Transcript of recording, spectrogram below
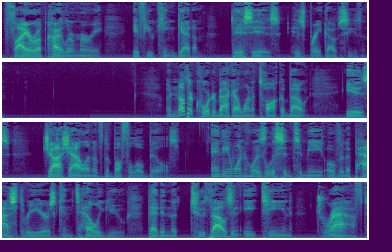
Fire up Kyler Murray if you can get him. This is his breakout season. Another quarterback I want to talk about is Josh Allen of the Buffalo Bills. anyone who has listened to me over the past three years can tell you that in the 2018 draft,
